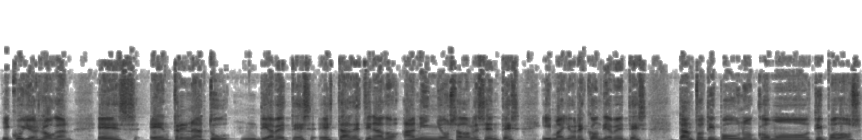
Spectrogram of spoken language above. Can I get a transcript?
y cuyo eslogan es Entrena tú diabetes, está destinado a niños, adolescentes y mayores con diabetes, tanto tipo 1 como tipo 2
